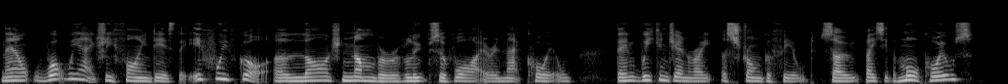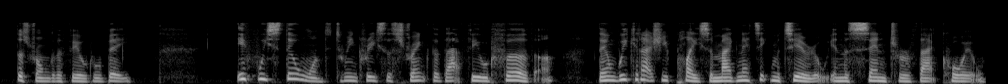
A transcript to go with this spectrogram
Now, what we actually find is that if we've got a large number of loops of wire in that coil, then we can generate a stronger field. So basically, the more coils, the stronger the field will be. If we still wanted to increase the strength of that field further, then we could actually place a magnetic material in the center of that coil.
